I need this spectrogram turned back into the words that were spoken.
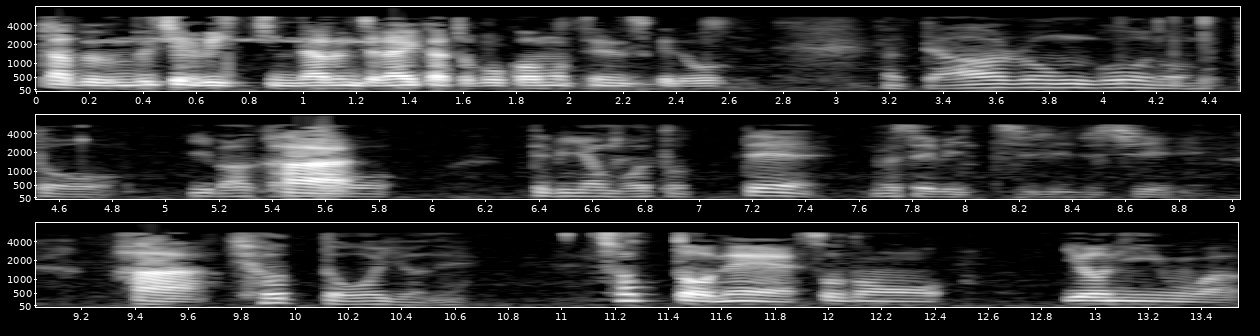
多分、ブチェビッチになるんじゃないかと僕は思ってるんですけど、だって、アーロン・ゴードンと、イバカはと、デビアンボを取って、ブセビッチいるし、はい、ちょっと多いよね。ちょっとね、その4人は、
